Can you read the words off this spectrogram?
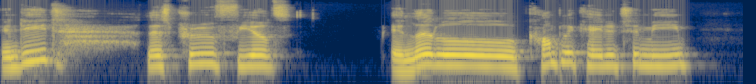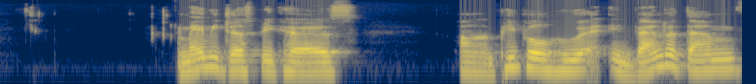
Indeed, this proof feels a little complicated to me. Maybe just because um, people who invented them,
